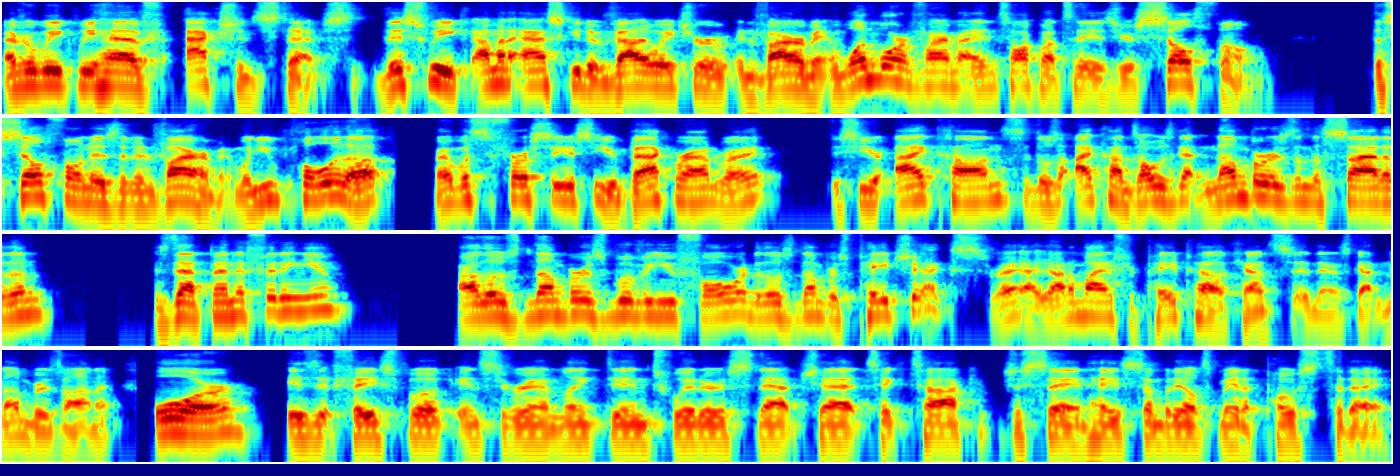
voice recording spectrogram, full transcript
Every week we have action steps. This week I'm going to ask you to evaluate your environment. And one more environment I didn't talk about today is your cell phone. The cell phone is an environment. When you pull it up, right? What's the first thing you see? Your background, right? You see your icons. Those icons always got numbers on the side of them. Is that benefiting you? Are those numbers moving you forward? Are those numbers paychecks, right? I, don't mind if your PayPal account's in there, it's got numbers on it. Or is it Facebook, Instagram, LinkedIn, Twitter, Snapchat, TikTok, just saying, hey, somebody else made a post today.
